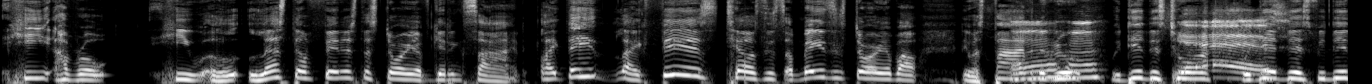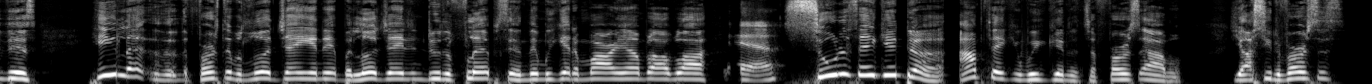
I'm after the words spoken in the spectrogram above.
He I wrote. He lets them finish the story of getting signed. Like they like Fizz tells this amazing story about there was 5 in the group. Mhm. We did this tour. We did this. We did this. He let the, first there was Lil J in it, but Lil J didn't do the flips, and then we get Omarion, blah blah. Yeah, Soon as they get done, I'm thinking we get into first album. Y'all see the verses?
